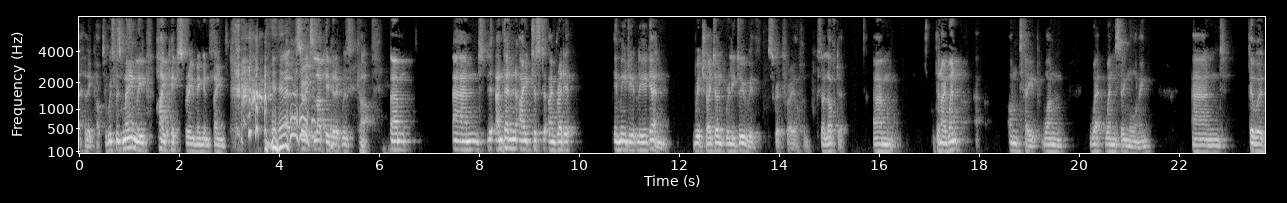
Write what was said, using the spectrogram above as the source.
a helicopter, which was mainly high pitched screaming and faint. so it's lucky that it was cut. Um, and and then I just I read it immediately again, which I don't really do with scripts very often because I loved it. Um, then I went on tape one wet Wednesday morning, and there were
